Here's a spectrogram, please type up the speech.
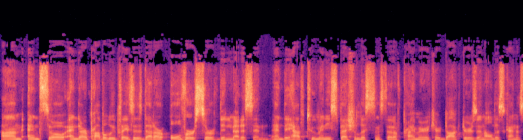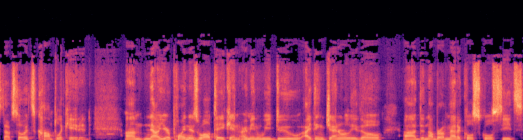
Um, and so and there are probably places that are overserved in medicine and they have too many specialists instead of primary care doctors and all this kind of stuff. So it's complicated um, now, your point is well taken. I mean, we do, I think generally, though, uh, the number of medical school seats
